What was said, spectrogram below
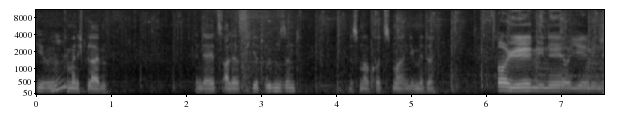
Hier Hm? können wir nicht bleiben. Wenn der jetzt alle vier drüben sind, müssen wir kurz mal in die Mitte. Oh je, Mine, oh je, Mine.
